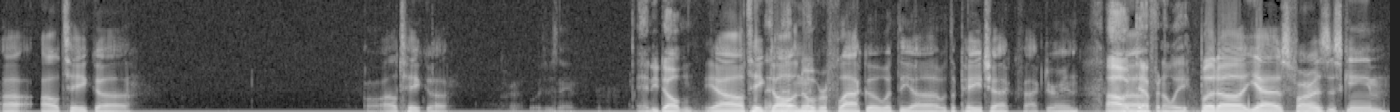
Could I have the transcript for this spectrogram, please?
I'll take I'll take uh, crap, what's his name? Andy Dalton. Yeah, I'll take Dalton over Flacco with the uh with the paycheck factor in. Oh, Uh, definitely. But uh, yeah, as far as this game,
